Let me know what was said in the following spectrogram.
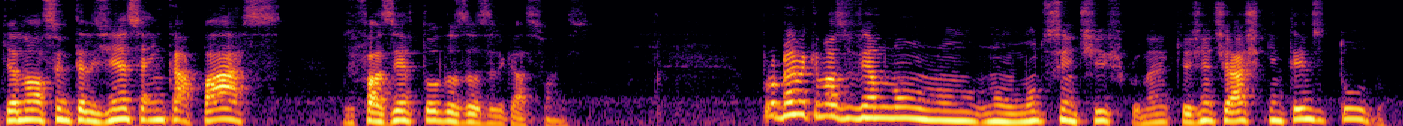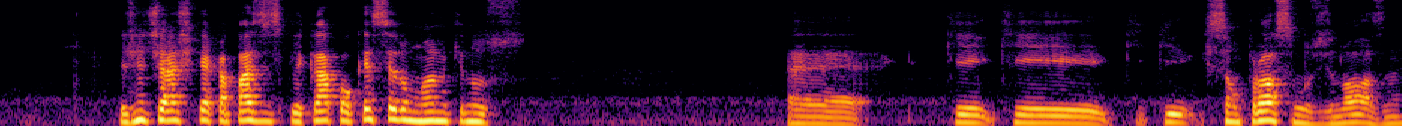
Que a nossa inteligência é incapaz de fazer todas as ligações. O problema é que nós vivemos num, num, num mundo científico, né? que a gente acha que entende tudo. Que a gente acha que é capaz de explicar qualquer ser humano que nos. É, que, que, que, que, são próximos de nós. Né?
